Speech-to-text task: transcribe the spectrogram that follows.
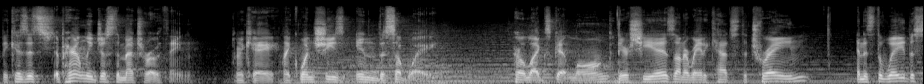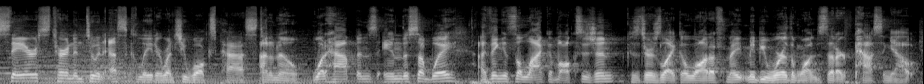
because it's apparently just a metro thing, okay? Like when she's in the subway, her legs get long. There she is on her way to catch the train. And it's the way the stairs turn into an escalator when she walks past. I don't know what happens in the subway. I think it's the lack of oxygen because there's like a lot of maybe we're the ones that are passing out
